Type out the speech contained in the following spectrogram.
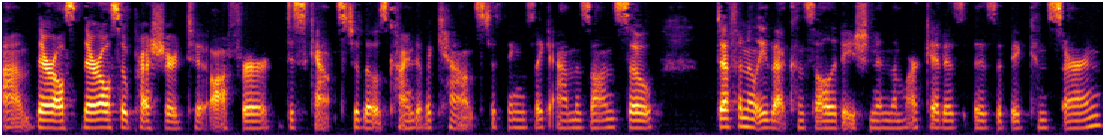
um, they're also they're also pressured to offer discounts to those kind of accounts to things like Amazon. So definitely that consolidation in the market is is a big concern.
